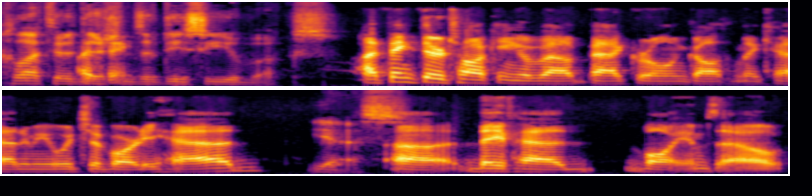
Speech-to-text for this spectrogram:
collected editions of DCU books. I think they're talking about Batgirl and Gotham Academy, which have already had. Yes. Uh, they've had volumes out,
